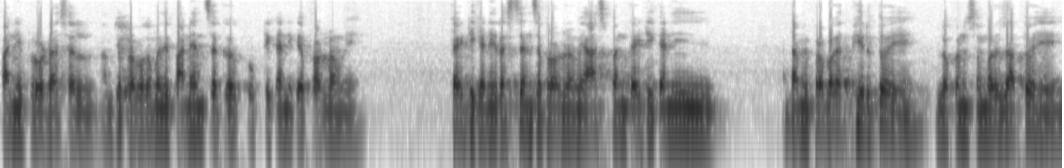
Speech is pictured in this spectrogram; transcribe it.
पाणी पुरवठा असेल आमच्या. प्रभागामध्ये पाण्याचं खूप ठिकाणी काही प्रॉब्लेम आहे. काही ठिकाणी रस्त्यांचा प्रॉब्लेम आहे. आज पण काही ठिकाणी आता आम्ही प्रभागात फिरतोय लोकांसमोर जातोय.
